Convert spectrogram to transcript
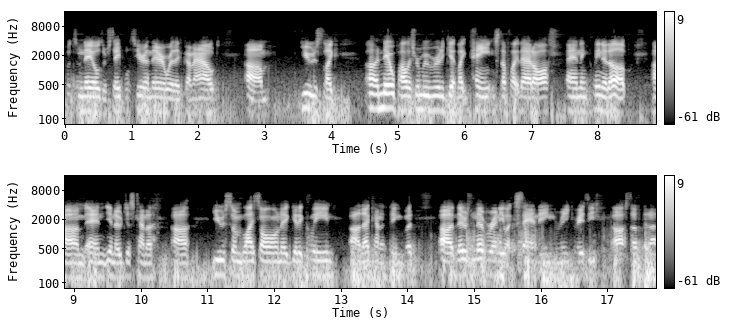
put some nails or staples here and there where they've come out. Um, use like uh, nail polish remover to get like paint and stuff like that off, and then clean it up, um, and you know just kind of uh, use some Lysol on it, get it clean, uh, that kind of thing. But uh, there's never any like sanding or any crazy uh, stuff that I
